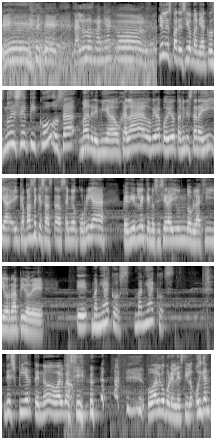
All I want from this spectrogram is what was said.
¡Eh! ¡Saludos, maníacos! ¿Qué les pareció, maníacos? ¿No es épico? O sea, madre mía, ojalá hubiera podido también estar ahí y, y capaz de que hasta se me ocurría pedirle que nos hiciera ahí un doblajillo rápido de... Eh, maníacos, maníacos. Despierten, ¿no? O algo así. o algo por el estilo. Oigan,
